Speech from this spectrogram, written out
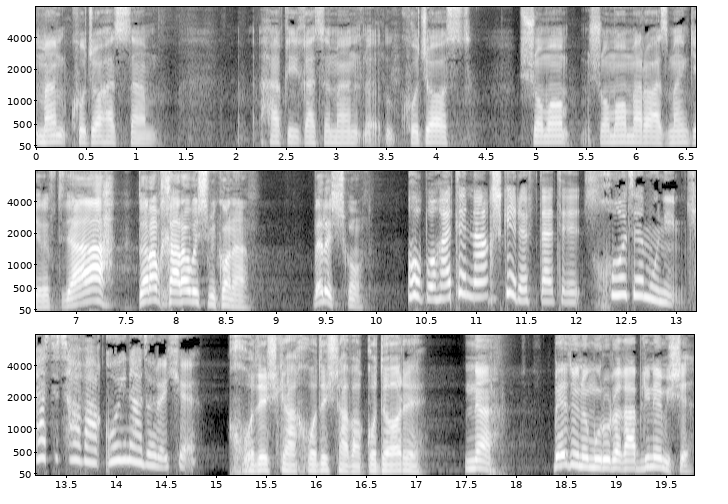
من کجا هستم؟ حقیقت من کجاست؟ شما شما مرا از من گرفتید. اه! دارم خرابش می‌کنم. بلش کن. ابهت نقش گرفتتش. خودمونیم. کسی توقعی نداره که. خودش که از خودش توقع داره. نه. بدون مرور قبلی نمیشه.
